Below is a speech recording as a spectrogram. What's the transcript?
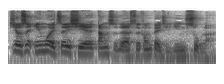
就是因为这些当时的时空背景因素啦，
